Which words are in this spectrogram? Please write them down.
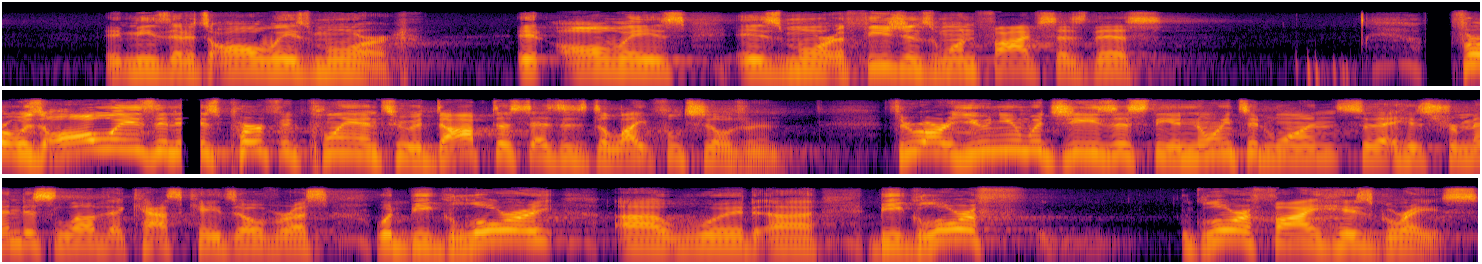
it means that it's always more. It always is more. Ephesians 1 5 says this For it was always in his perfect plan to adopt us as his delightful children through our union with Jesus, the anointed one, so that his tremendous love that cascades over us would be glory, uh, would uh, be glorif- glorify his grace.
